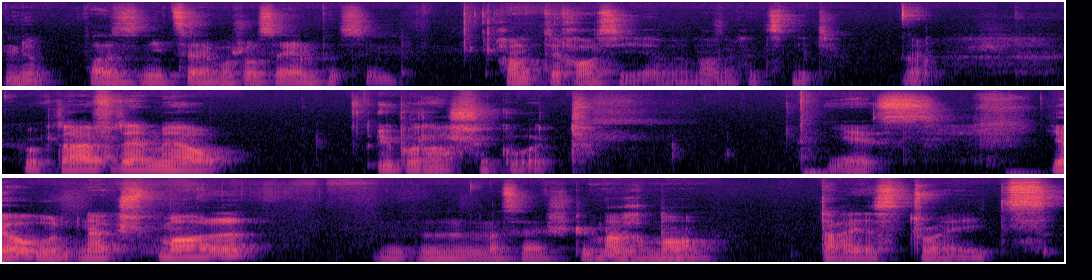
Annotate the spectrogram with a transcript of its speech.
Ja. Falls es nicht selber schon Samples sind. Kann natürlich auch sein, aber ich jetzt nicht. Ja. Gut, nein, von dem her auch überraschend gut. Yes. Ja, und nächstes Mal Mhm, was hast du? machen wir Dire Straits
